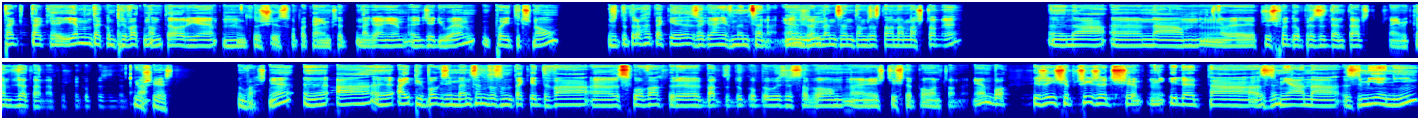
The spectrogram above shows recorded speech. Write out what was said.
tak, tak, ja mam taką prywatną teorię, mm, już się z chłopakami przed nagraniem dzieliłem, polityczną, że to trochę takie zagranie w Mencena, nie? Mm -hmm. że Mencen tam został namaszczony e, na, e, na mm, przyszłego prezydenta, czy przynajmniej kandydata na przyszłego prezydenta. Już jest. No właśnie. A IP Box i Mencen to są takie dwa słowa, które bardzo długo były ze sobą ściśle połączone, nie? Bo jeżeli się przyjrzeć, ile ta zmiana zmieni,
